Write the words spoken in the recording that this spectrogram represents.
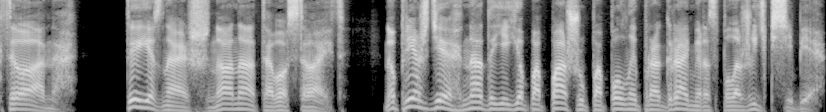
Кто она? Ты ее знаешь, но она того стоит. Но прежде надо ее папашу по полной программе расположить к себе,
